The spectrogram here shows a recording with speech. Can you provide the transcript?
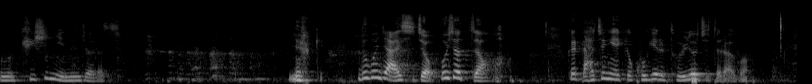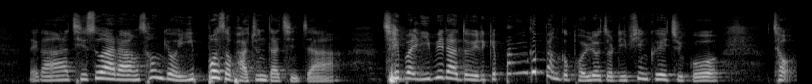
어, 귀신이 있는 줄 알았어. 이렇게 누군지 아시죠? 보셨죠? 그 나중에 이렇게 고개를 돌려주더라고. 내가 지수아랑 성교 이뻐서 봐준다 진짜. 제발 입이라도 이렇게 빵긋빵긋 벌려줘 립싱크 해주고 저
